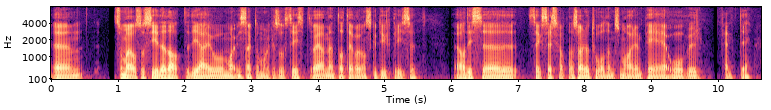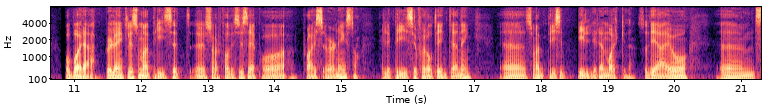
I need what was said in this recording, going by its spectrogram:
Um, så må jeg også si det da, at de er jo, Vi snakket om Microsoft sist, og jeg mente at det var ganske dyrt priset. Av disse seks selskapene så er det jo to av dem som har en PE over 50. Og bare Apple, egentlig, som er priset, eh, så i hvert fall hvis vi ser på price earnings, da, eller pris i forhold til inntjening, som er priset billigere enn markedet. Så de er jo eh,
